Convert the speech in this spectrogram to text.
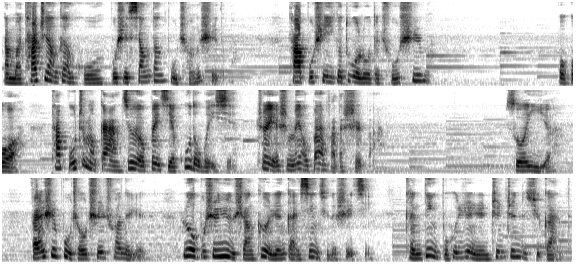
那么他这样干活不是相当不诚实的吗？他不是一个堕落的厨师吗？不过他不这么干就有被解雇的危险，这也是没有办法的事吧。所以呀，凡是不愁吃穿的人，若不是遇上个人感兴趣的事情，肯定不会认认真真的去干的。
